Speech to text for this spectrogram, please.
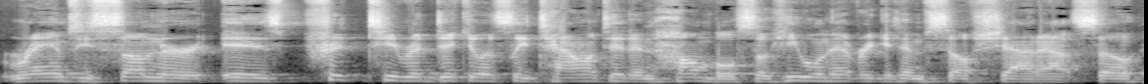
Ramsey Sumner is pretty ridiculously talented and humble, so he will never get himself shout out. So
